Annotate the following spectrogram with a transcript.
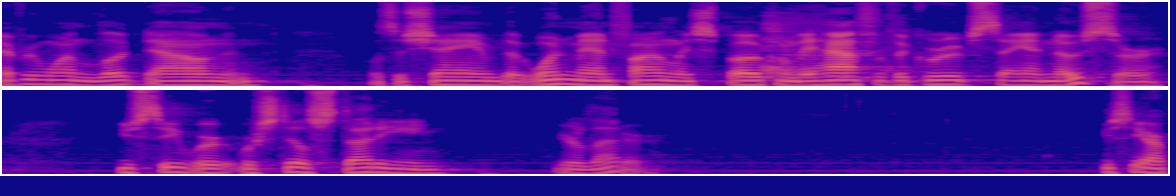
everyone looked down and was ashamed. That one man finally spoke on behalf of the group, saying, No, sir. You see, we're, we're still studying your letter. You see, our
